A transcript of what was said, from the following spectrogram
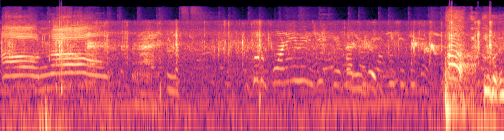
થોડું પાણી અરે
